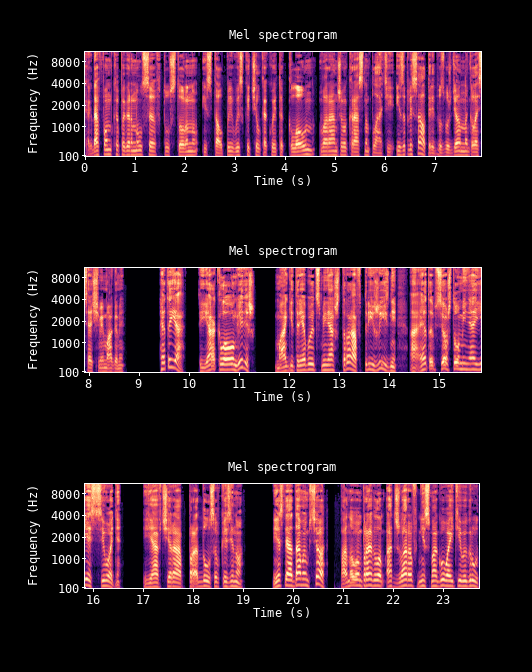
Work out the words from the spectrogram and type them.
Когда Фомка повернулся в ту сторону, из толпы выскочил какой-то клоун в оранжево-красном платье и заплясал перед возбужденно голосящими магами. — Это я! Я клоун, видишь? Маги требуют с меня штраф три жизни, а это все, что у меня есть сегодня. Я вчера продулся в казино. Если отдам им все, По новым правилам от жваров не смогу войти в игру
